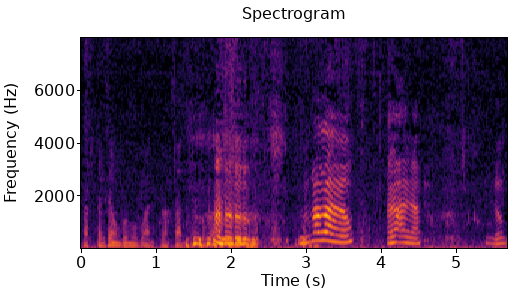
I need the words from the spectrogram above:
Hashtag sa mong pumupuan. Laksan. Hindi ka lang. Ano, ano? Yung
